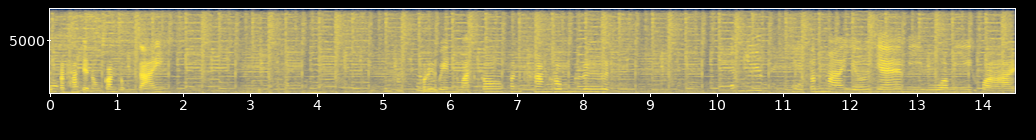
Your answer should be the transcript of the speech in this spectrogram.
จุดประทัดเดี๋ยวน้องก้อนตกใจจุดประทัดบ้างนะบริเวณวัดก็ค่อนข้างร่มรื่นแล้วมีมี ต้นไม้เยอะแยะ มีวัว มีควาย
